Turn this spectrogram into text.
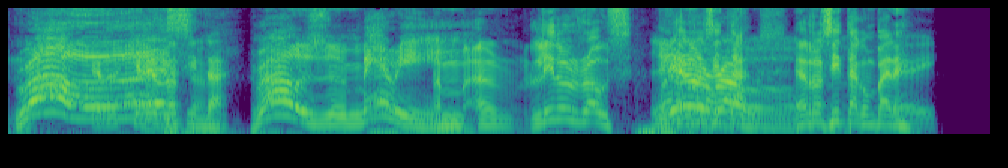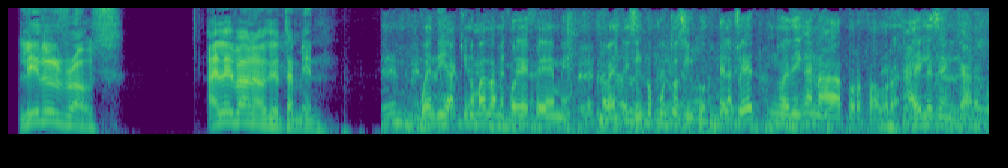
Rose. ¿Quién es Rosita? Rose Mary. Um, uh, Little Rose. Little es Rosita. Rose. Es Rosita, compadre. Little Rose. Ahí les va un audio también. Buen día, aquí nomás la mejor FM, 95.5. De la CHUET no digan nada, por favor. Ahí les encargo.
